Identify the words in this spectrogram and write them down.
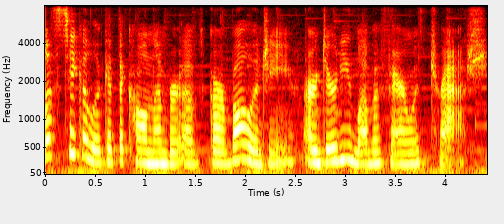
Let's take a look at the call number of Garbology, our dirty love affair with trash.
